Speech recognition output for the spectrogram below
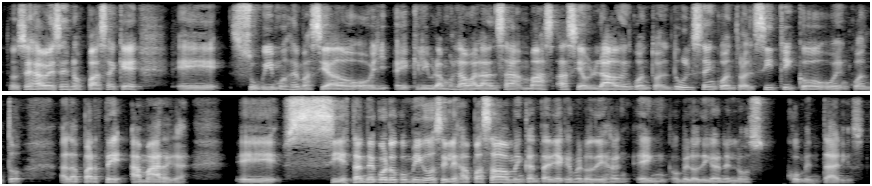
Entonces a veces nos pasa que eh, subimos demasiado o equilibramos la balanza más hacia un lado en cuanto al dulce, en cuanto al cítrico o en cuanto a la parte amarga. Eh, si están de acuerdo conmigo, si les ha pasado, me encantaría que me lo dejan en o me lo digan en los comentarios.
